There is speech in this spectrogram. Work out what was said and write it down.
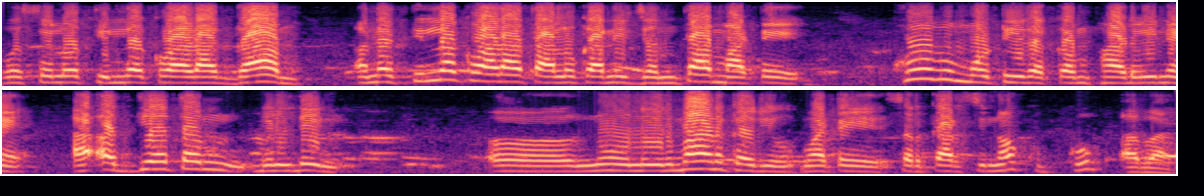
વસેલો તિલકવાડા ગામ અને તિલકવાડા તાલુકાની જનતા માટે ખૂબ મોટી રકમ ફાળવીને આ અદ્યતન બિલ્ડિંગનું નિર્માણ કર્યું. માટે સરકારશ્રીનો ખૂબ ખૂબ આભાર.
